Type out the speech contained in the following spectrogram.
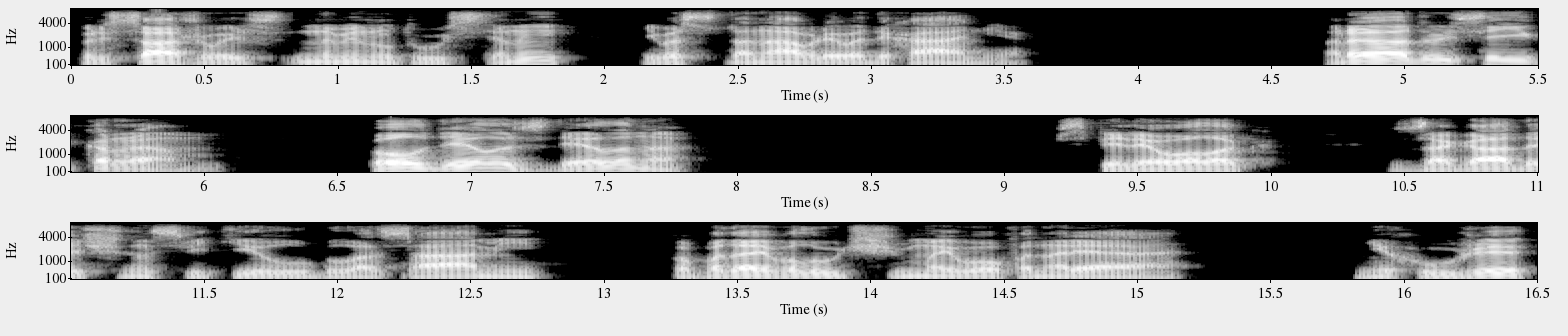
присаживаясь на минуту у стены и восстанавливая дыхание. «Радуйся, икрам! Полдела сделано!» Спелеолог загадочно светил глазами, попадая в луч моего фонаря. Не хуже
